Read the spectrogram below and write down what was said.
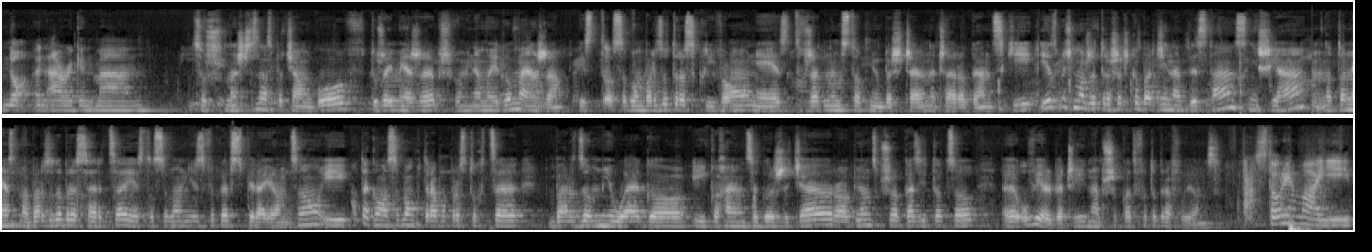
not an arrogant man. Cóż, mężczyzna z pociągu w dużej mierze przypomina mojego męża. Jest osobą bardzo troskliwą, nie jest w żadnym stopniu bezczelny czy arogancki. Jest być może troszeczkę bardziej na dystans niż ja, natomiast ma bardzo dobre serce, jest osobą niezwykle wspierającą i no, taką osobą, która po prostu chce bardzo miłego i kochającego życia, robiąc przy okazji to, co e, uwielbia, czyli na przykład fotografując. Historia Mai,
